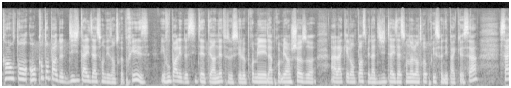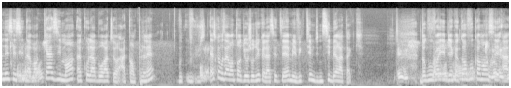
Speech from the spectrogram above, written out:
quand, on, on- quand on parle de digitalisation des entreprises, et vous parlez de site internet, parce que c'est le premier, la première chose euh, à laquelle on pense, mais la digitalisation de l'entreprise, ce n'est pas que ça. Ça nécessite d'avoir quasiment un collaborateur à temps plein. Est-ce que vous avez entendu aujourd'hui que la CTM est victime d'une cyberattaque? Eh oui. Donc vous voyez bien que quand vous commencez à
